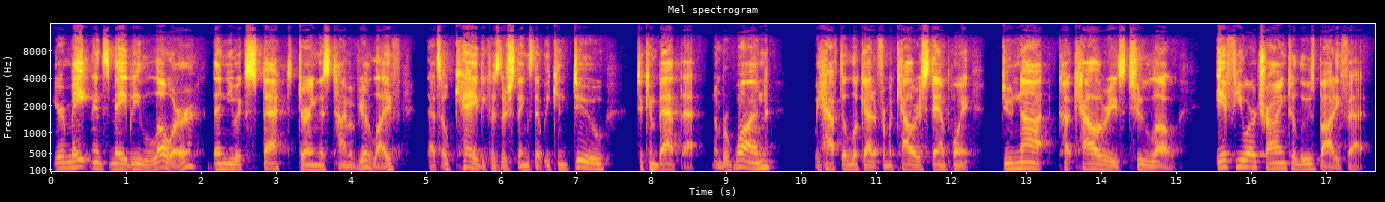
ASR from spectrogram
your maintenance may be lower than you expect during this time of your life, that's okay because there's things that we can do to combat that. Number one, we have to look at it from a calorie standpoint. Do not cut calories too low. If you are trying to lose body fat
